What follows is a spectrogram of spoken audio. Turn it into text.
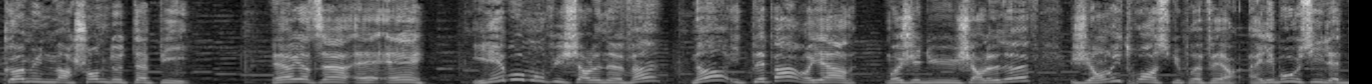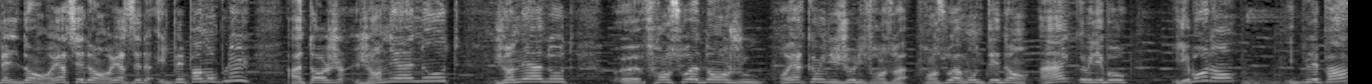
comme une marchande de tapis. Eh, regarde ça, eh, eh, il est beau mon fils Charles IX, hein? Non, il te plaît pas Regarde, moi j'ai du Charles IX, j'ai Henri III si tu préfères. Ah, il est beau aussi, il a de belles dents, regarde ses dents, regarde ses dents. Il te plaît pas non plus? Attends, j'en ai un autre, j'en ai un autre. Euh, François d'Anjou, regarde comme il est joli François. François, monte tes dents, hein, comme il est beau. Il est beau non? Il te plaît pas?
